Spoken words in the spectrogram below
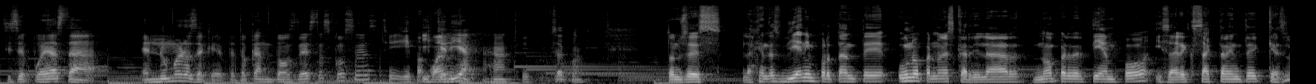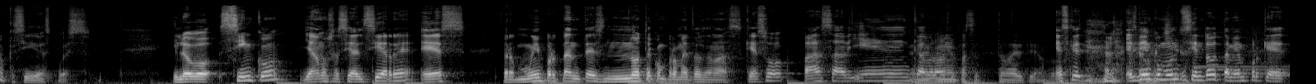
si se puede hasta en números de que te tocan dos de estas cosas. Sí, y, y qué día. Ajá. exacto. Entonces, la agenda es bien importante. Uno, para no descarrilar, no perder tiempo y saber exactamente qué es lo que sigue después. Y luego, cinco, ya vamos hacia el cierre, es, pero muy importante, es no te comprometas de más. Que eso pasa bien, cabrón. me pasa todo el tiempo. Es que es bien común, siento también porque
